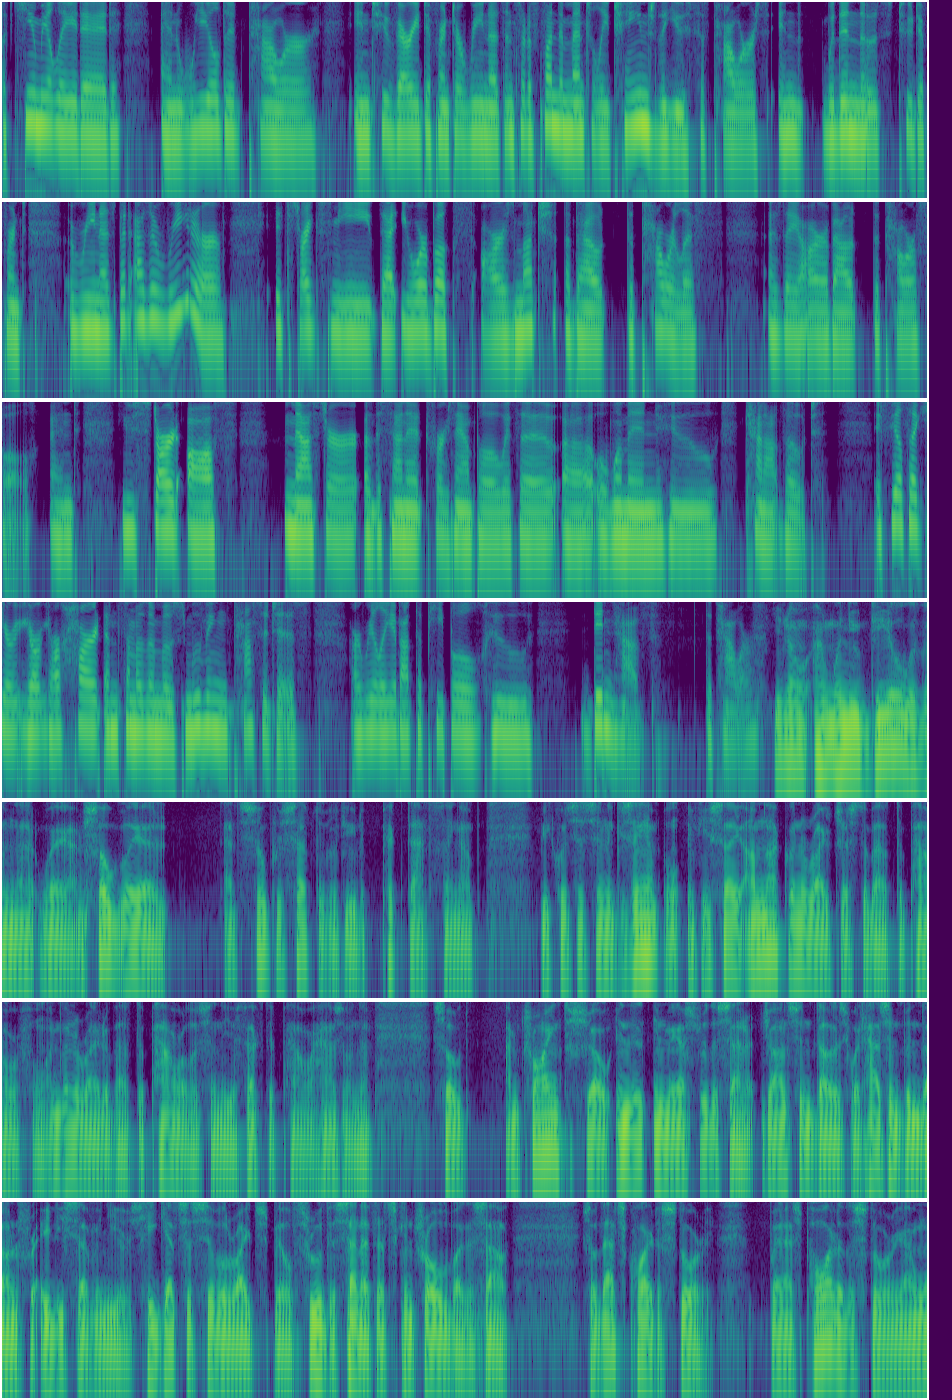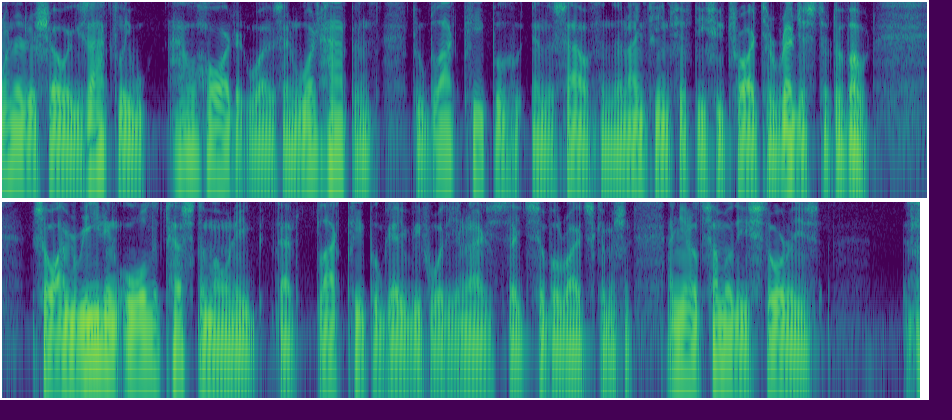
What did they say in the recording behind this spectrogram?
accumulated and wielded power in two very different arenas and sort of fundamentally change the use of powers in within those two different arenas. But as a reader, it strikes me that your books are as much about the powerless as they are about the powerful. And you start off master of the Senate, for example, with a, uh, a woman who cannot vote. It feels like your, your your heart and some of the most moving passages are really about the people who didn't have the power. You know, and when you deal with them that way, I'm so glad that's so perceptive of you to pick that thing up because it's an example. If you say, I'm not going to write just about the powerful, I'm going to write about the powerless and the effect that power has on them. So I'm trying to show in the in Master of the Senate, Johnson does what hasn't been done for 87 years. He gets a civil rights bill through the Senate that's controlled by the South. So that's quite a story. But as part of the story, I wanted to show exactly how hard it was and what happened to black people in the South in the 1950s who tried to register to vote. So I'm reading all the testimony that black people gave before the United States Civil Rights Commission. And you know, some of these stories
